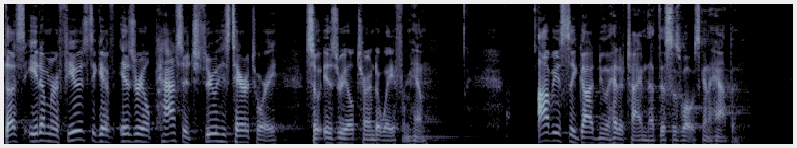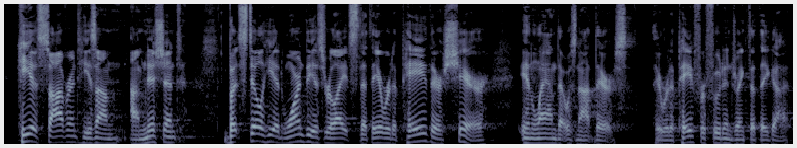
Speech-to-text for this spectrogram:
Thus, Edom refused to give Israel passage through his territory so Israel turned away from him. Obviously, God knew ahead of time that this is what was going to happen. He is sovereign, He is omniscient, but still, He had warned the Israelites that they were to pay their share in land that was not theirs. They were to pay for food and drink that they got.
